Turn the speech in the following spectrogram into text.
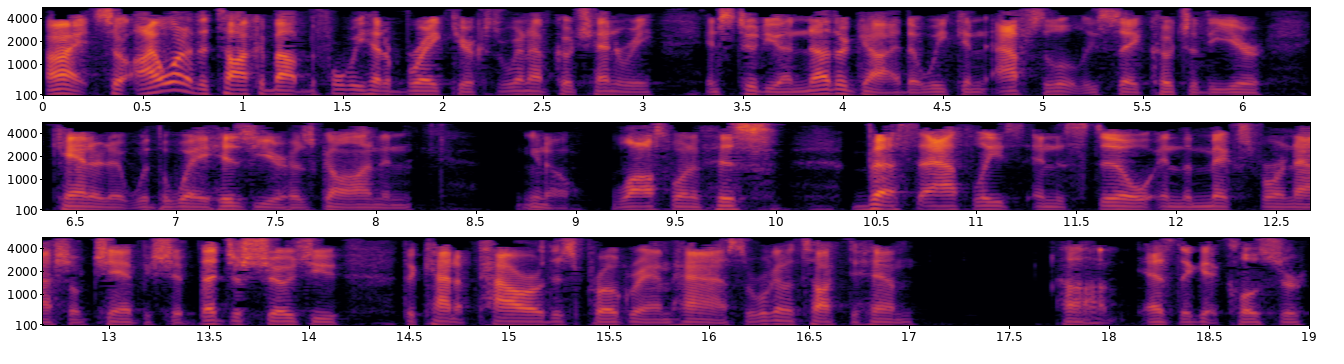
All right, so I wanted to talk about before we had a break here because we're going to have Coach Henry in studio, another guy that we can absolutely say Coach of the Year candidate with the way his year has gone, and you know, lost one of his best athletes and is still in the mix for a national championship. That just shows you the kind of power this program has. So we're going to talk to him uh, as they get closer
